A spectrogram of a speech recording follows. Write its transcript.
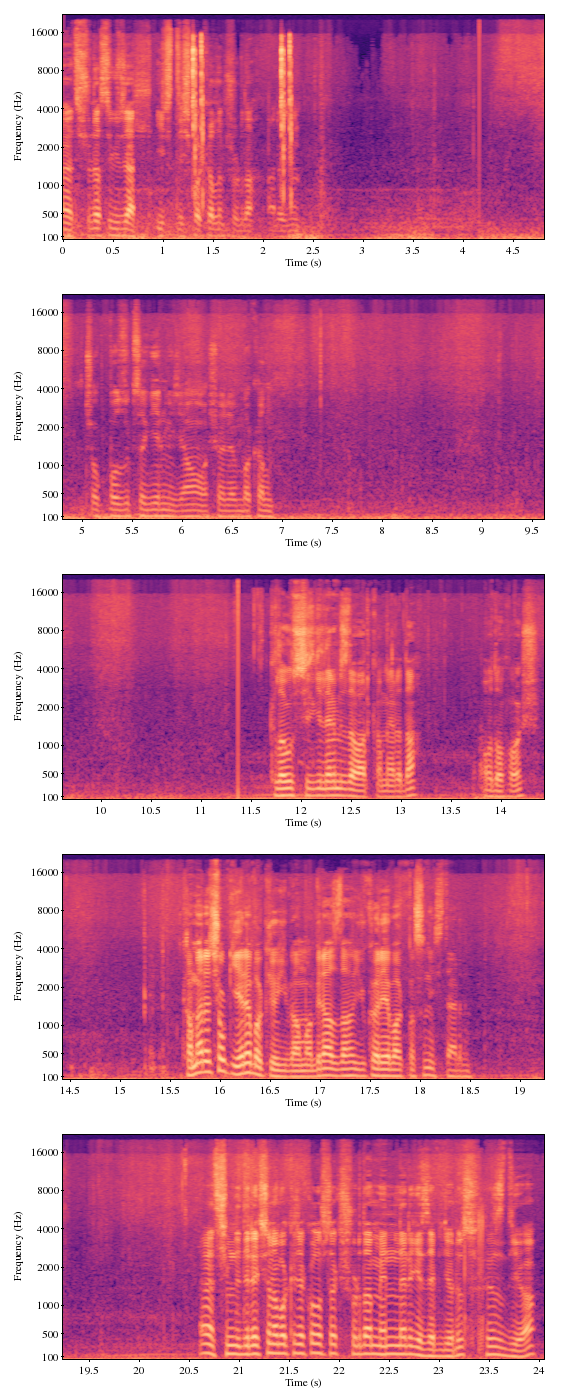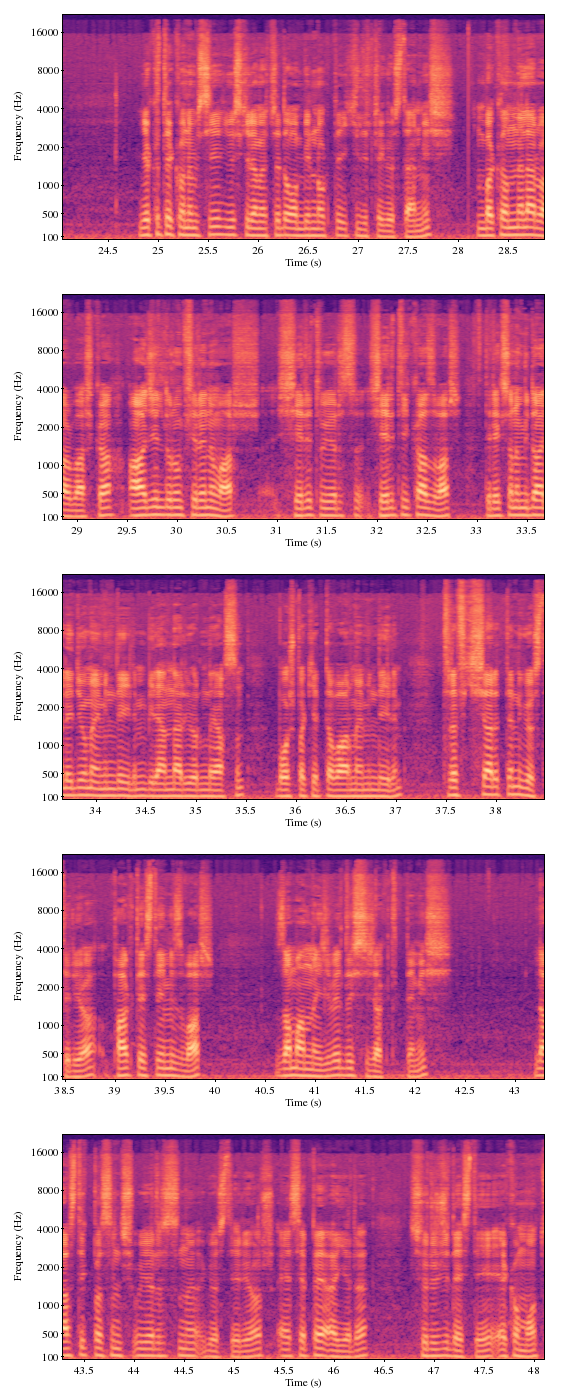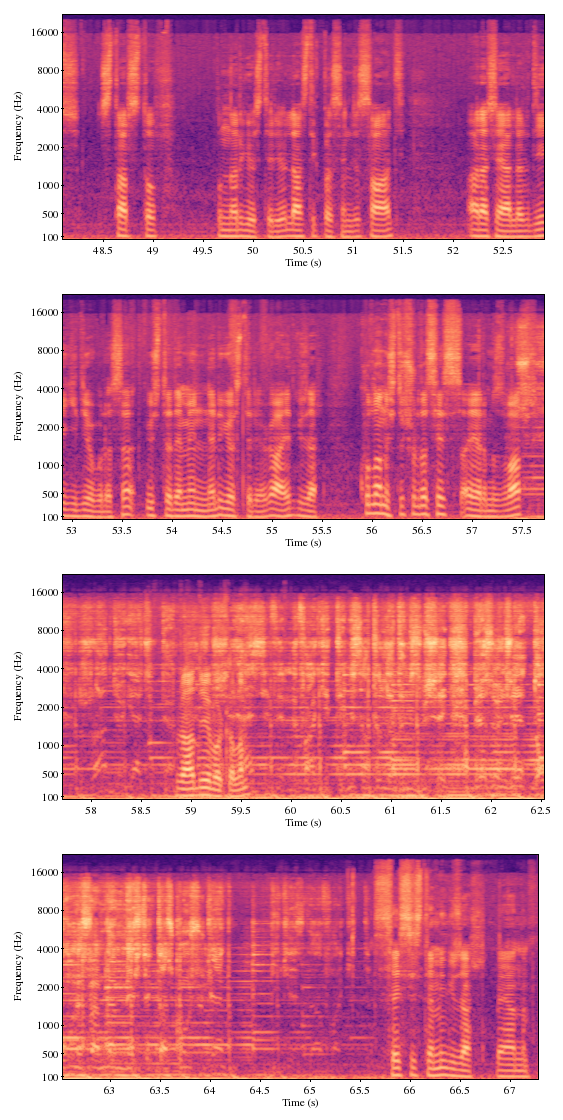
Evet şurası güzel. İç dış bakalım şurada aracın. Çok bozuksa girmeyeceğim ama şöyle bir bakalım. Kılavuz çizgilerimiz de var kamerada. O da hoş. Kamera çok yere bakıyor gibi ama biraz daha yukarıya bakmasını isterdim. Evet şimdi direksiyona bakacak olursak şurada menüleri gezebiliyoruz. Hız diyor. Yakıt ekonomisi 100 kilometrede 11.2 litre göstermiş. Bakalım neler var başka. Acil durum freni var. Şerit uyarısı, şerit ikaz var. Direksiyona müdahale ediyor mu emin değilim. Bilenler yorumda yazsın. Boş pakette var mı emin değilim. Trafik işaretlerini gösteriyor. Park desteğimiz var. Zamanlayıcı ve dış sıcaklık demiş. Lastik basınç uyarısını gösteriyor. ESP ayarı, sürücü desteği, Eco Mod, Start Stop bunları gösteriyor. Lastik basıncı, saat, araç ayarları diye gidiyor burası. Üstte de menüleri gösteriyor. Gayet güzel. Kullanışta şurada ses ayarımız var. Radyo. Radyoya bakalım. Ses sistemi güzel. Beğendim.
